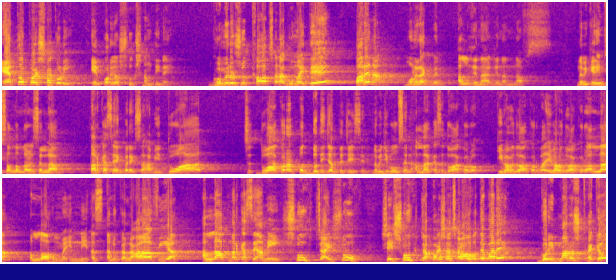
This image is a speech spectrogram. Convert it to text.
এত পয়সা করি এরপরে সুখ শান্তি নাই। ঘুমের ওষুধ খাওয়া ছাড়া ঘুমাইতে পারে না, মনে রাখবেন আল গেনা গেনান নাফস। নবী করিম সাল্লা সাল্লাম তার কাছে একবার এক সাহাবি দোয়া দোয়া করার পদ্ধতি জানতে চাইছেন। নবীজি বলছেন, আল্লাহর কাছে দোয়া করো। কীভাবে দোয়া করবা? এভাবে দোয়া করো। আল্লাহ আল্লাহ ইন্নি আসআলুকাল আফিয়া। আল্লাহ আপনার কাছে আমি সুখ চাই, সুখ। সেই সুখটা পয়সা ছাড়াও হতে পারে, গরিব মানুষ থেকেও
